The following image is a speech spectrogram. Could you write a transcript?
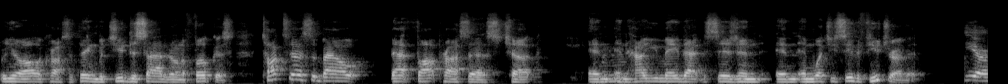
you know, all across the thing, but you decided on a focus. Talk to us about that thought process, Chuck, and, Mhm. and how you made that decision and, and what you see the future of it. Yeah,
